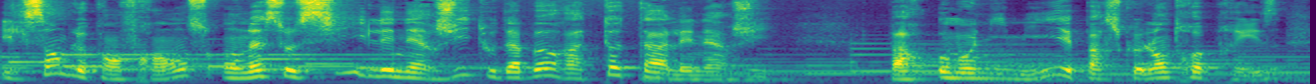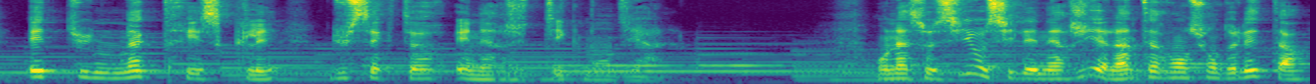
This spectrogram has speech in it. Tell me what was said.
Il semble qu'en France, on associe l'énergie tout d'abord à Total Energy, par homonymie et parce que l'entreprise est une actrice clé du secteur énergétique mondial. On associe aussi l'énergie à l'intervention de l'État,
